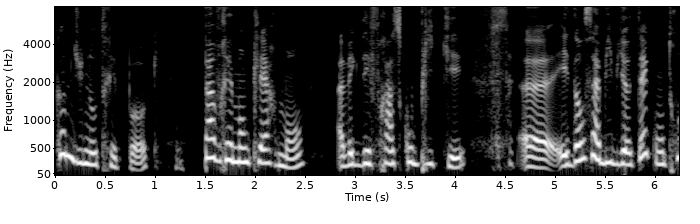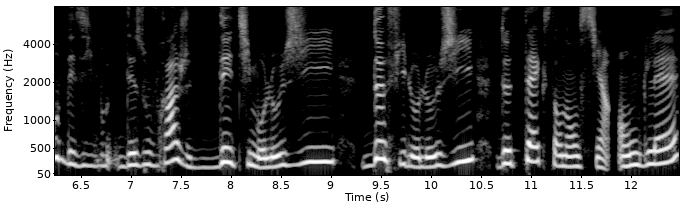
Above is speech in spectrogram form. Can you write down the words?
comme d'une autre époque, pas vraiment clairement, avec des phrases compliquées. Euh, et dans sa bibliothèque, on trouve des, ouvrages d'étymologie, de philologie, de textes en ancien anglais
